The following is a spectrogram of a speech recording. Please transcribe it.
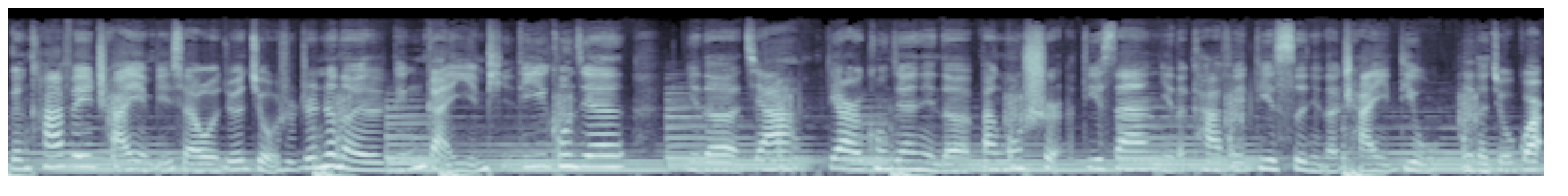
跟咖啡、茶饮比起来，我觉得酒是真正的灵感饮品。第一空间，你的家；第二空间，你的办公室；第三，你的咖啡；第四，你的茶饮；第五，你的酒馆。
